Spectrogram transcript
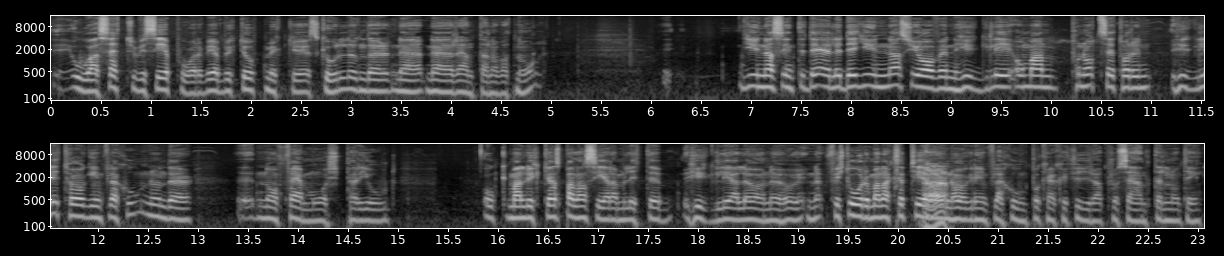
Eh, oavsett hur vi ser på det. Vi har byggt upp mycket skuld under när, när räntan har varit noll. Gynnas inte det, eller det gynnas ju av en hygglig, om man på något sätt har en hyggligt hög inflation under eh, någon femårsperiod och man lyckas balansera med lite hyggliga lönehöjningar. Förstår du? Man accepterar Ja. en högre inflation på kanske 4% eller någonting.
